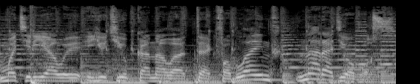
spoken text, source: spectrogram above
Материалы YouTube канала Tech for Blind на Радиовоз.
